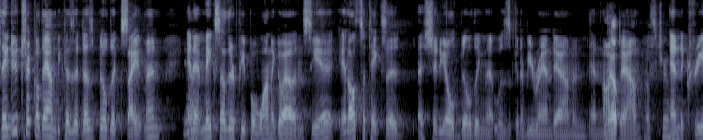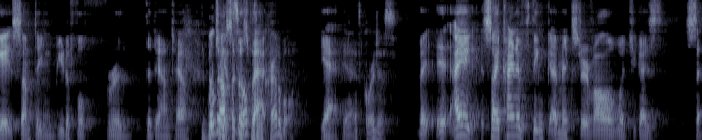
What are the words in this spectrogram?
they do trickle down because it does build excitement, and it makes other people want to go out and see it. It also takes a a shitty old building that was going to be ran down and, and knocked Yep. down, That's true. and to create something beautiful for the downtown, the which building also itself goes is back. incredible. Yeah, Yeah, it's gorgeous. but it, I so I kind of think a mixture of all of what you guys said.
